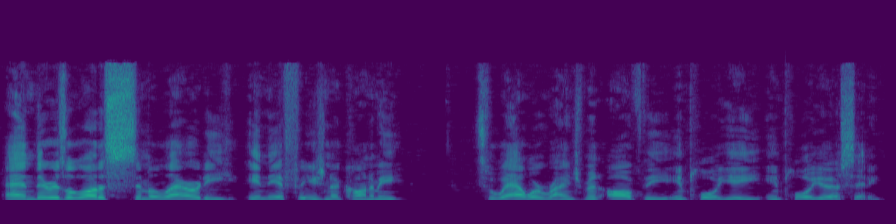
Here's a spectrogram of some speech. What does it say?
And there is a lot of similarity in the Ephesian economy to our arrangement of the employee employer setting.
